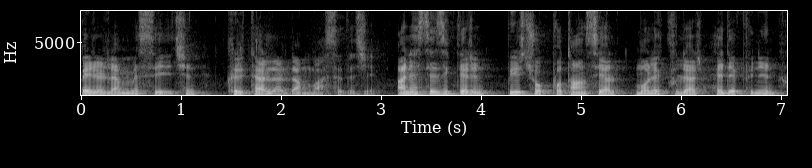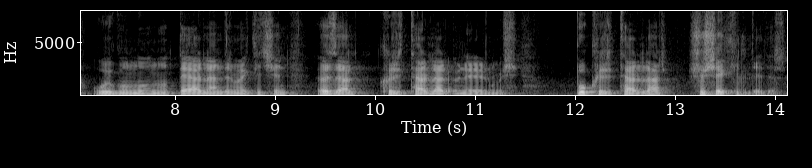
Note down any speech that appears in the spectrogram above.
belirlenmesi için kriterlerden bahsedeceğim. Anesteziklerin birçok potansiyel moleküler hedefinin uygunluğunu değerlendirmek için özel kriterler önerilmiş. Bu kriterler şu şekildedir.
